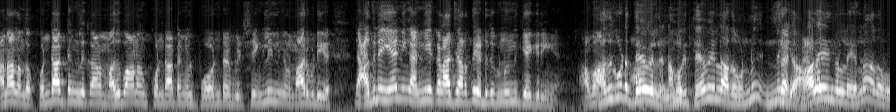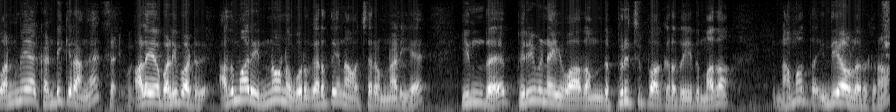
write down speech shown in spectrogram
ஆனால் அந்த கொண்டாட்டங்களுக்கான மதுபானம் கொண்டாட்டங்கள் போன்ற விஷயங்களில் நீங்கள் மாறுபடுகிறீங்க அதுல ஏன் நீங்க அந்நிய கலாச்சாரத்தை எடுத்துக்கணும்னு கேக்குறீங்க? அவன் அது கூட தேவையில்லை. நமக்கு தேவையில்லாத ஒண்ணு. இன்னைக்கு ஆலயங்கள்ல எல்லாம் அதை வன்மையா கண்டிக்கிறாங்க. ஆலய வழிபாடு. அது மாதிரி இன்னொன்னு ஒரு கருத்தையும் நான் வச்சுற முன்னாடியே. இந்த பிரிவினைவாதம் இந்த பிரிச்சு பார்க்கறது இது மதம் நம்ம இந்தியாவுல இருக்கிறோம்.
